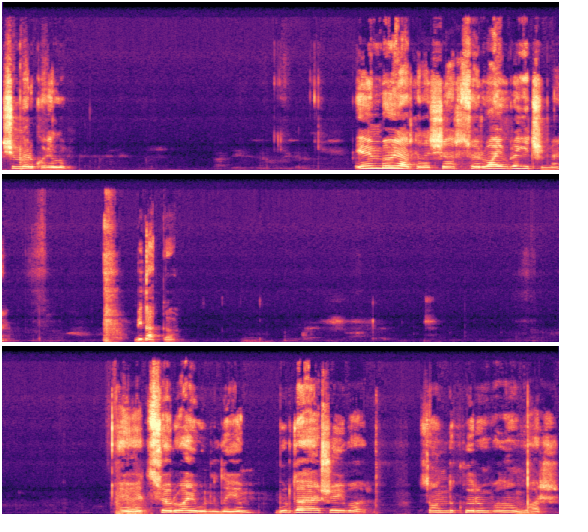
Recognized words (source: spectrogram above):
Şunları koyalım. Evim böyle arkadaşlar. Survivor'a geçeyim ben. Bir dakika. Evet, Survivor'dayım. Burada her şey var. Sandıklarım falan var.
